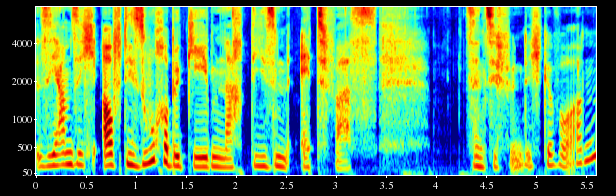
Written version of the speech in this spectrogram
sie haben sich auf die Suche begeben nach diesem etwas. Sind Sie fündig geworden?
